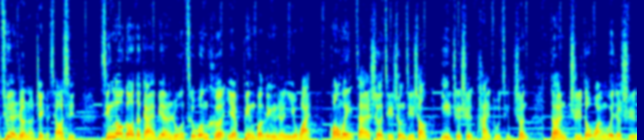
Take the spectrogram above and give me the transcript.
确认了这个消息。新 logo 的改变如此温和，也并不令人意外。匡威在设计升级上一直是态度谨慎，但值得玩味的是，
